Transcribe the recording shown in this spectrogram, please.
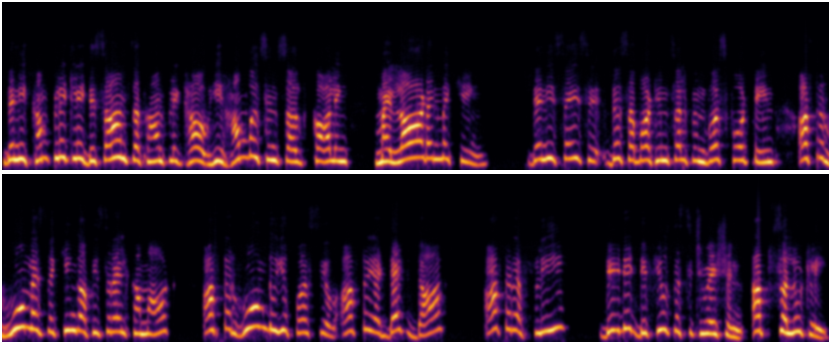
Then he completely disarms the conflict. How? He humbles himself, calling, My Lord and my King. Then he says this about himself in verse 14 After whom has the king of Israel come out? After whom do you pursue? After a dead dog? After a flea? Did it diffuse the situation? Absolutely.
